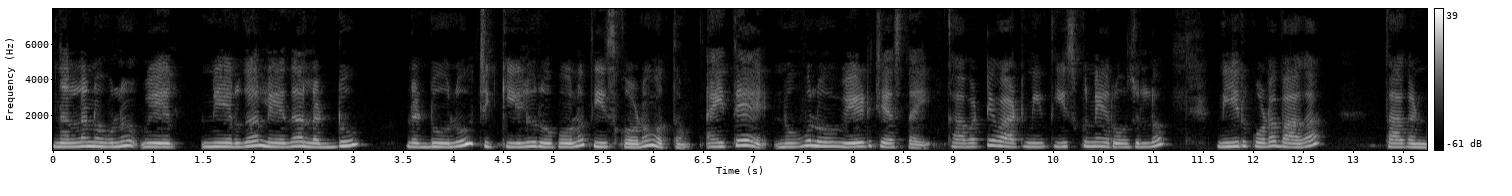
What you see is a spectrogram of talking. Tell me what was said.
నల్ల నువ్వులు వే నేరుగా లేదా లడ్డు లడ్డూలు చిక్కీలు రూపంలో తీసుకోవడం ఉత్తమం. అయితే నువ్వులు వేడి చేస్తాయి. కాబట్టి వాటిని తీసుకునే రోజుల్లో నీరు కూడా బాగా తాగండి.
